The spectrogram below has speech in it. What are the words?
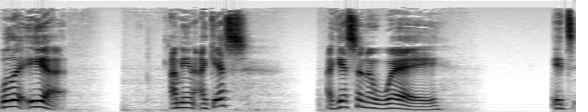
well, yeah. I mean, I guess, I guess in a way, it's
